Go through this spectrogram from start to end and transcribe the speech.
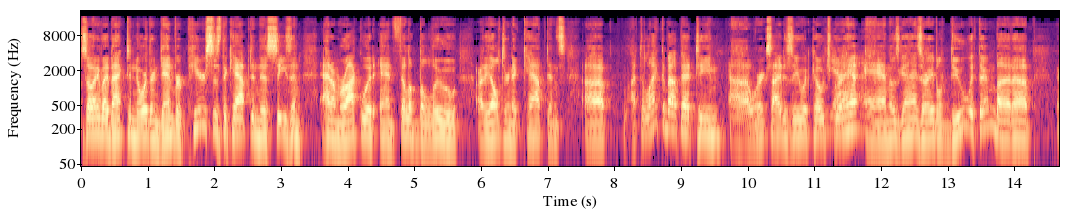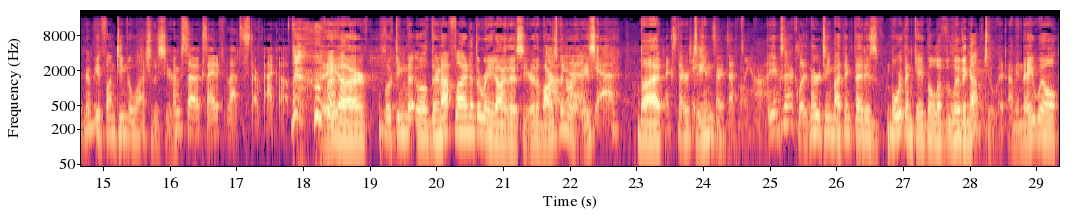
so anyway, back to Northern Denver. Pierce is the captain this season. Adam Rockwood and Philip Beaulieu are the alternate captains. Uh, a lot to like about that team. Uh, we're excited to see what Coach Yeah. Grant and those guys are able to do with them, but uh, they're going to be a fun team to watch this year. I'm so excited for that to start back up. they are looking. well, they're not flying to the radar this year. The bar's Oh, been yeah, raised, Yeah, but their team are definitely high. Exactly. And their team, I think that is more than capable of living up to it. I mean, they will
